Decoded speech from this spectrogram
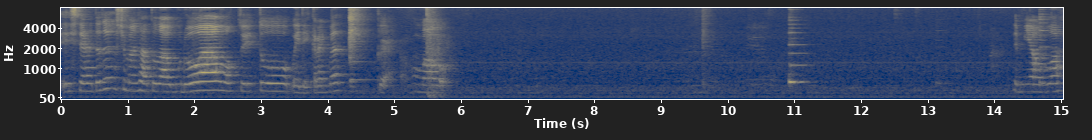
istirahatnya tuh cuma satu lagu doang waktu itu. Wede keren banget. Kayak mau demi Allah.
